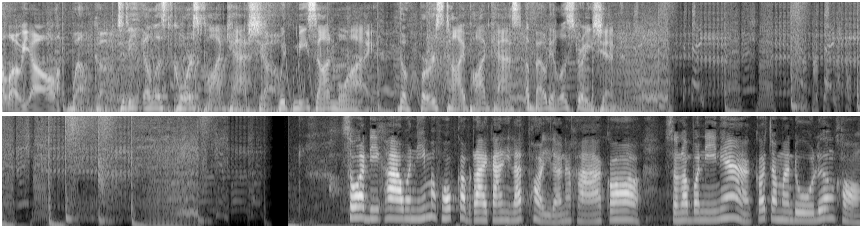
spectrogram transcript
Hello, y'all. Welcome to the Illust Course Podcast Show with Misan Moai, the first Thai podcast about illustration. สวัสดีค่ะ วันนี้มาพบกับรายการอิลัสพอร์ตอีกแล้วนะคะ ก็สำหรับวันนี้เนี่ย ก็จะมาดูเรื่องของ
